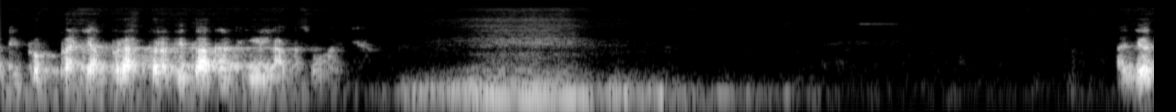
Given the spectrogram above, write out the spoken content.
Jadi beban yang berat-berat itu akan hilang semuanya. Lanjut.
